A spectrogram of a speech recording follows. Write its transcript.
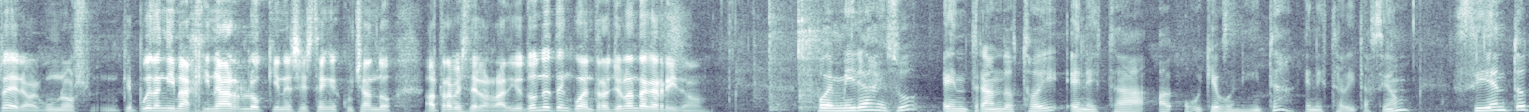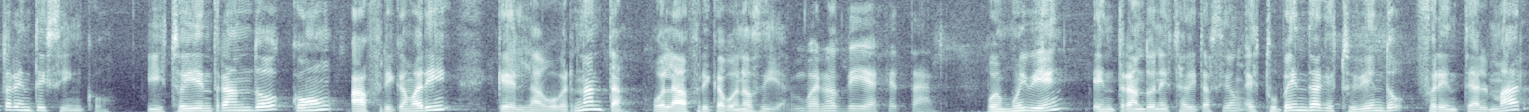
algunos que puedan imaginarlo quienes estén escuchando a través de la radio. ¿Dónde te encuentras, Yolanda Garrido? Pues mira, Jesús, entrando estoy en esta, ah, uy, qué bonita, en esta habitación, 135. Y estoy entrando con África Marín, que es la gobernanta. Hola África, buenos días. Buenos días, ¿qué tal? Pues muy bien, entrando en esta habitación estupenda que estoy viendo frente al mar,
